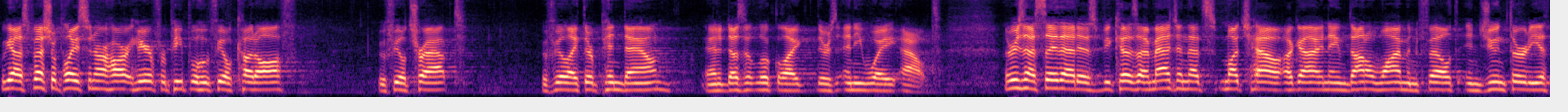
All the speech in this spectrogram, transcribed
We got a special place in our heart here for people who feel cut off who feel trapped, who feel like they're pinned down, and it doesn't look like there's any way out. The reason I say that is because I imagine that's much how a guy named Donald Wyman felt in June 30th,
